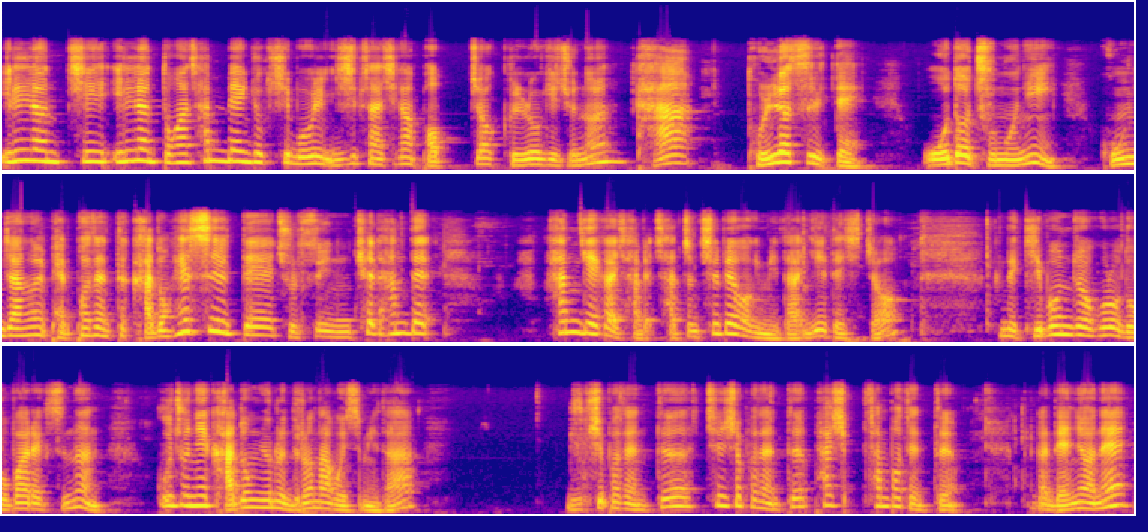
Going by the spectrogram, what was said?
1년치 1년 동안 365일 24시간 법적 근로 기준을 다 돌렸을 때 오더 주문이 공장을 100% 가동했을 때 줄 수 있는 최대 한 대, 한계가 4,700억입니다. 이해되시죠? 근데 기본적으로 노바렉스는 꾸준히 가동률은 늘어나고 있습니다. 60%, 70%, 83%. 그러니까 내년에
